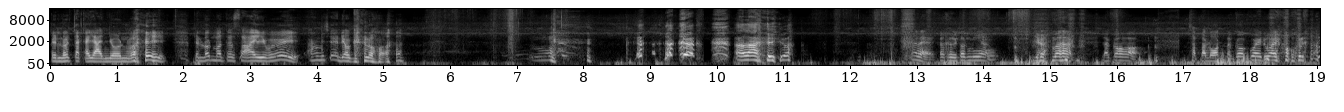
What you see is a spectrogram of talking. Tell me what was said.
เป็นรถจักรยานยนต์เว้ย เป็นรถมอเตอร์ไซค์เว้ยอ้าวไม่ใช่อันเดียวกันเหรออะไรวะนั่นแหละ ก็คือต้นเมี่ยง เยอะมาก แล้วก็สับปะรดแล้วก็กล้วยด้วยขอบคุณครับ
